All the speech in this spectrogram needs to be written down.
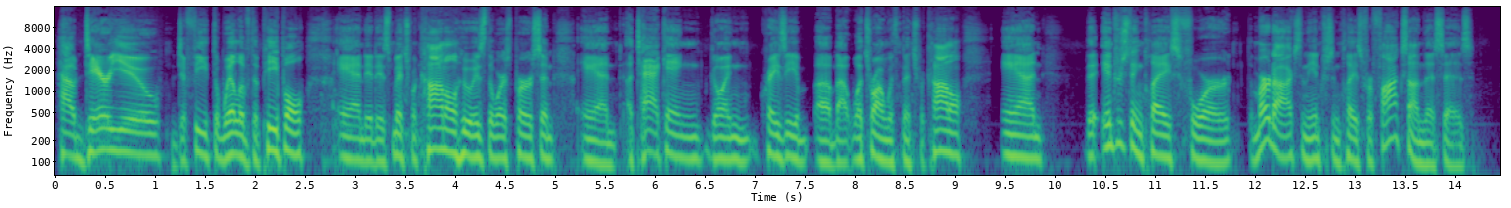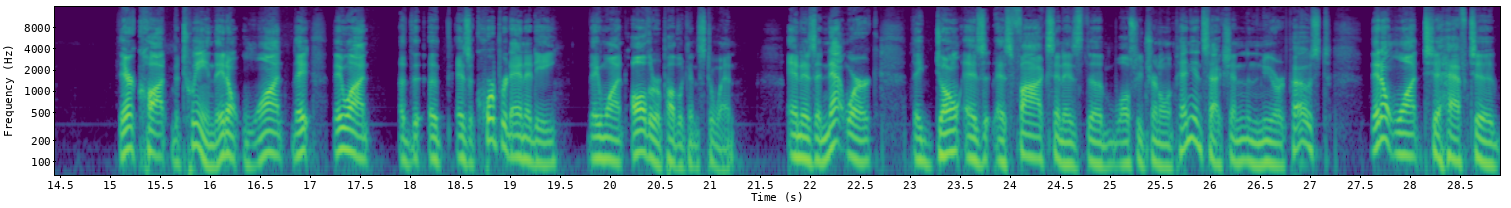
How dare you defeat the will of the people? And it is Mitch McConnell who is the worst person and attacking, going crazy about what's wrong with Mitch McConnell. And the interesting place for the Murdochs and the interesting place for Fox on this is they're caught between. They don't want they they want uh, the- uh, as a corporate entity they want all the Republicans to win, and as a network they don't as as Fox and as the Wall Street Journal opinion section and the New York Post they don't want to have to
